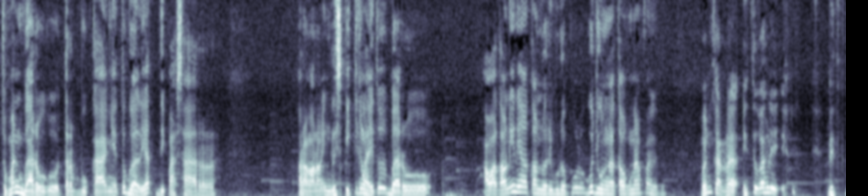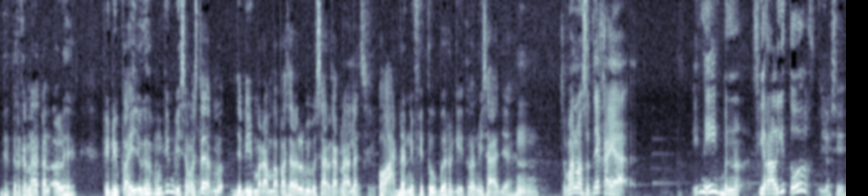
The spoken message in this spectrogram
Cuman baru terbukanya itu gue lihat di pasar orang-orang English speaking lah itu baru awal tahun ini ya tahun 2020. Gue juga nggak tahu kenapa gitu. Ini karena itu kali dit- diterkenalkan oleh PewDiePie juga mungkin bisa maksudnya me- jadi merambah pasarnya lebih besar karena ada oh ada nih VTuber gitu kan bisa aja. Hmm. Cuman maksudnya kayak ini bener viral gitu. Iya sih.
